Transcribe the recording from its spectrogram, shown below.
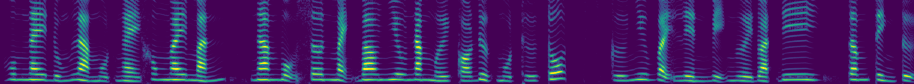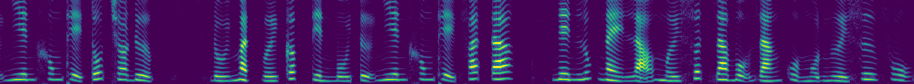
Hôm nay đúng là một ngày không may mắn, Nam Bộ Sơn mạnh bao nhiêu năm mới có được một thứ tốt, cứ như vậy liền bị người đoạt đi, tâm tình tự nhiên không thể tốt cho được đối mặt với cấp tiền bối tự nhiên không thể phát tác, nên lúc này lão mới xuất ra bộ dáng của một người sư phụ,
